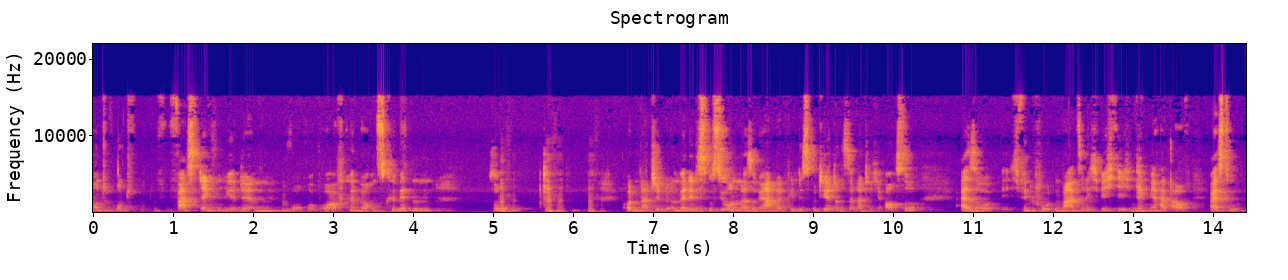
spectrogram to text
und, und was denken wir denn, worauf können wir uns committen? So. Mhm. Mhm, mh. Und natürlich, und wenn die Diskussionen, also wir haben ja viel diskutiert und es ist dann natürlich auch so, also ich finde Quoten wahnsinnig wichtig und denke mir halt auch, weißt du,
